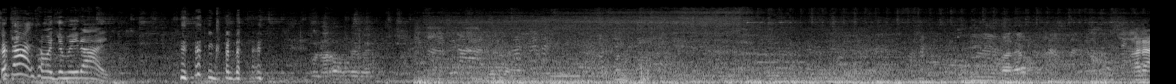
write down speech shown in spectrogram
ก็ได้ทำไมจะไม่ได้ ก็ได้ คนละโรคได้ไหม มาแล้ว อะไร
